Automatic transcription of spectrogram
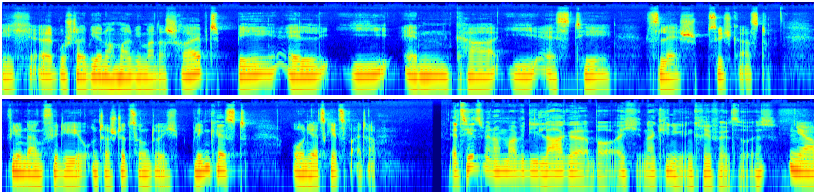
Ich äh, buchstabiere nochmal, wie man das schreibt. B-L-I-N-K-I-S-T slash Psychcast. Vielen Dank für die Unterstützung durch Blinkist. Und jetzt geht's weiter. Erzähl's mir nochmal, wie die Lage bei euch in der Klinik in Krefeld so ist. Ja,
